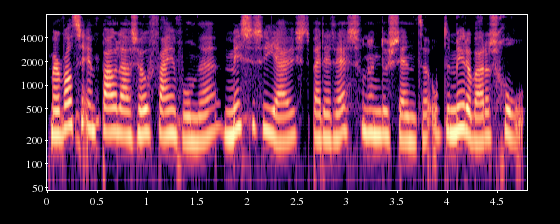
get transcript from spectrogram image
Maar wat ze in Paula zo fijn vonden, missen ze juist bij de rest van hun docenten op de middelbare school.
